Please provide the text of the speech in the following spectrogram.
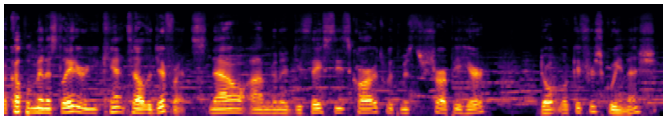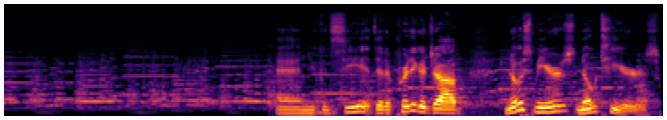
A couple minutes later, you can't tell the difference. Now I'm going to deface these cards with Mr. Sharpie here don't look if you're squeamish. And you can see it did a pretty good job. No smears, no tears.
